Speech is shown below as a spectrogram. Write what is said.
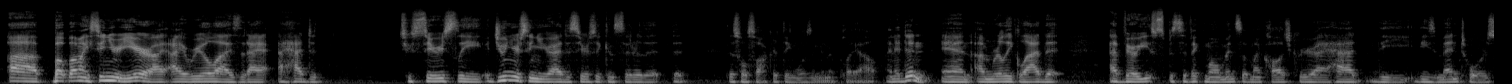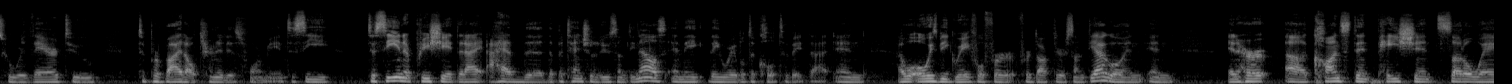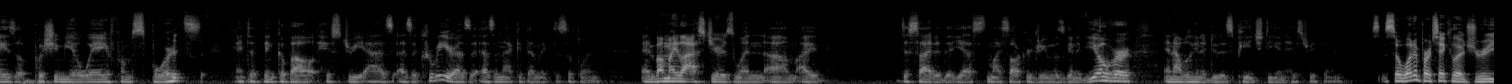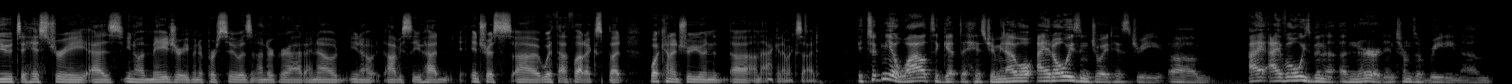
Uh, but by my senior year, I, I realized that I, I had to to seriously, junior senior year, I had to seriously consider that that this whole soccer thing wasn't going to play out, and it didn't. And I'm really glad that at very specific moments of my college career, I had the these mentors who were there to to provide alternatives for me and to see to see and appreciate that I, I had the the potential to do something else, and they they were able to cultivate that. And I will always be grateful for for Dr. Santiago and and and her uh, constant, patient, subtle ways of pushing me away from sports and to think about history as as a career, as a, as an academic discipline and by my last year is when um, I decided that yes, my soccer dream was going to be over, and I was going to do this PhD in history thing. So, what in particular drew you to history as you know a major, even to pursue as an undergrad? I know you know obviously you had interests uh, with athletics, but what kind of drew you in uh, on the academic side? It took me a while to get to history. I mean, I, I had always enjoyed history. Um, I, have always been a, a, nerd in terms of reading. Um,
